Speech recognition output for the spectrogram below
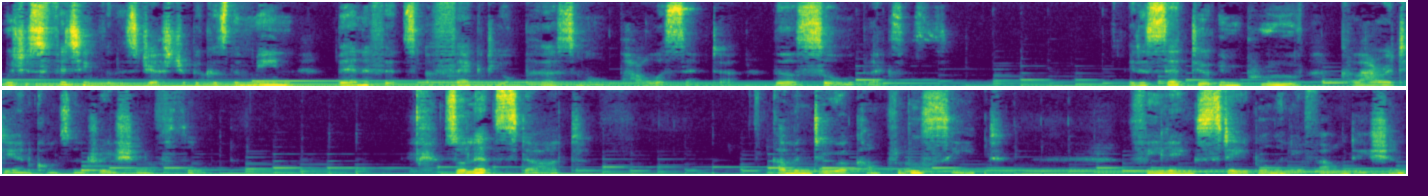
which is fitting for this gesture because the main benefits affect your personal power center, the solar plexus. It is said to improve clarity and concentration of thought. So let's start. Come into a comfortable seat feeling stable in your foundation.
